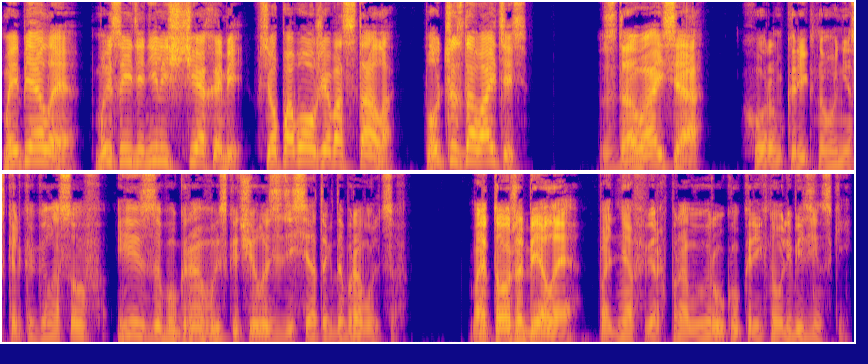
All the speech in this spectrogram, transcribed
Мы белые! Мы соединились с чехами! Все Поволжье восстало! Лучше сдавайтесь!» «Сдавайся!» — хором крикнуло несколько голосов, и из-за бугра выскочило с десяток добровольцев. «Мы тоже белые!» — подняв вверх правую руку, крикнул Лебединский.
